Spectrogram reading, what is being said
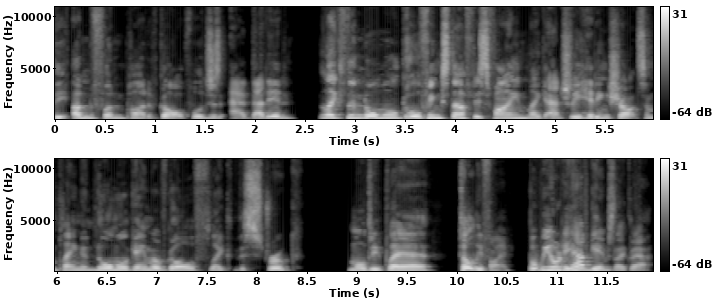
the unfun part of golf, we'll just add that in. Like the normal golfing stuff is fine, like actually hitting shots and playing a normal game of golf, like the stroke multiplayer, totally fine. But we already have games like that.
